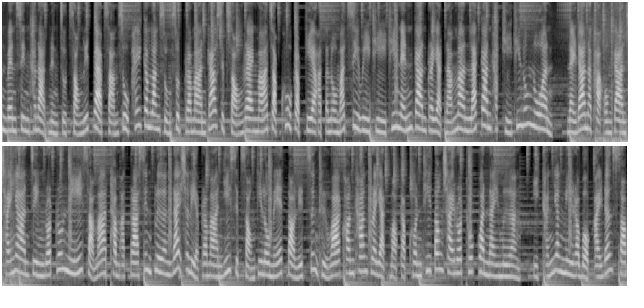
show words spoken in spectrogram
นต์เบนซินขนาด 1.2 ลิตรแบบ 3 สูบให้กำลังสูงสุดประมาณ 92 แรงม้าจับคู่กับเกียร์อัตโนมัติ CVT ที่เน้นการประหยัดน้ำมันและการขับขี่ที่นุ่มนวล ในด้านนะคะองค์การใช้งานจริงรถรุ่นนี้สามารถทำอัตราสิ้นเปลืองได้เฉลี่ยประมาณ 22 กิโลเมตร ต่อลิตร ซึ่งถือว่าค่อนข้างประหยัดเหมาะกับคนที่ต้องใช้รถทุกวันในเมือง อีกทั้งยังมีระบบ Idle Stop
